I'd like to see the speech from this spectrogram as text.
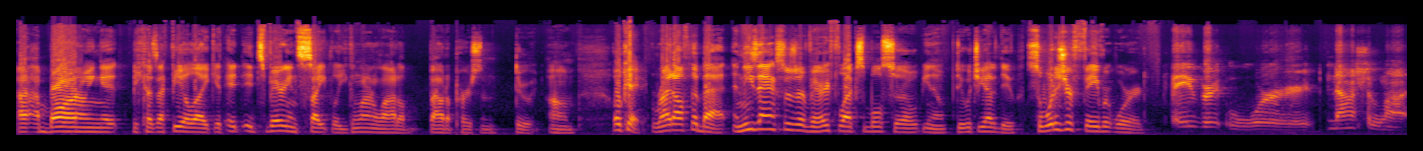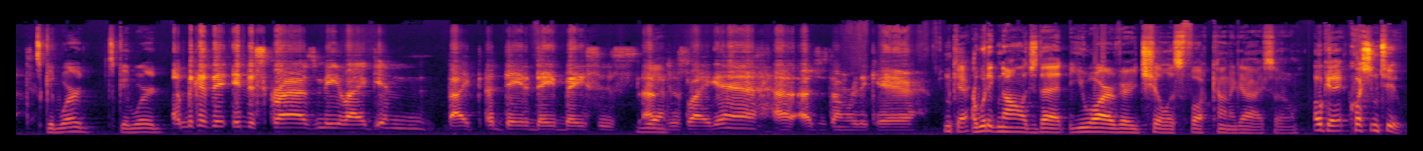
I, I'm borrowing it because I feel like it, it, it's very insightful. You can learn a lot about a person through it. Um, okay, right off the bat, and these answers are very flexible, so you know, do what you got to do. So, what is your favorite word? Favorite word nonchalant. It's a good word. It's a good word. Uh, because it, it describes me like in like a day to day basis. Yeah. I'm just like, eh, I, I just don't really care. Okay. I would acknowledge that you are a very chill as fuck kind of guy. So, okay. Question two:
